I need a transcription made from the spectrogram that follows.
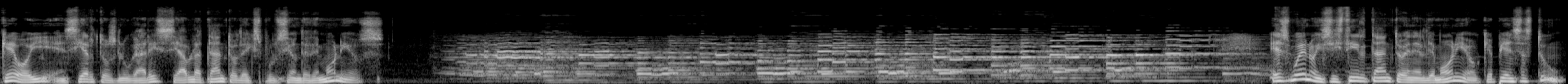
¿Por qué hoy en ciertos lugares se habla tanto de expulsión de demonios? Es bueno insistir tanto en el demonio. ¿Qué piensas tú?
